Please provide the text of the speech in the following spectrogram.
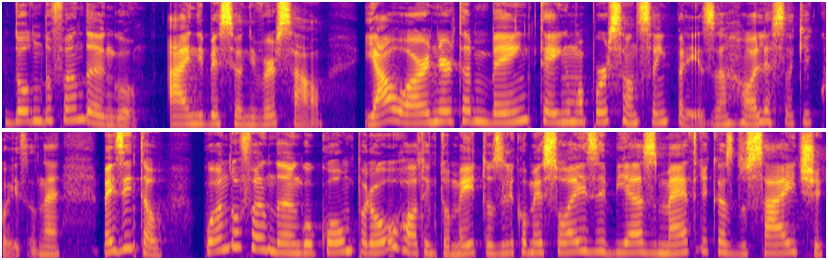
dono do Fandango? A NBC Universal. E a Warner também tem uma porção dessa empresa. Olha só que coisa, né? Mas então, quando o Fandango comprou o Rotten Tomatoes, ele começou a exibir as métricas do site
